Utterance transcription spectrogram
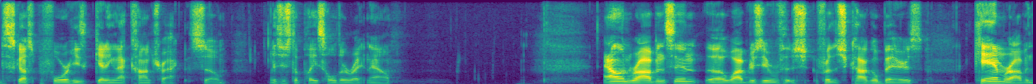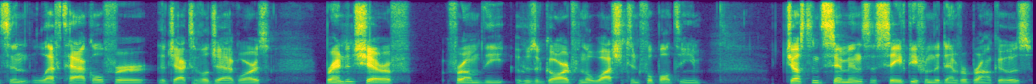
discussed before, he's getting that contract, so it's just a placeholder right now. Allen Robinson, uh, wide receiver for the, for the Chicago Bears. Cam Robinson, left tackle for the Jacksonville Jaguars. Brandon Scherff, from the who's a guard from the Washington football team. Justin Simmons, a safety from the Denver Broncos.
